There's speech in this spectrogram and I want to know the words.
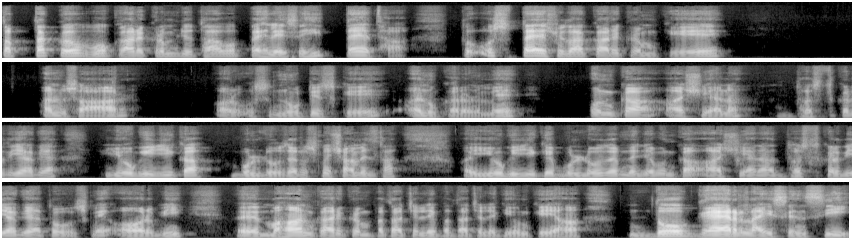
تب تک وہ کارکرم جو تھا وہ پہلے سے ہی طے تھا۔ تو اس طے شدہ کارکرم کے انوسار اور اس نوٹس کے انوکرن میں ان کا آشیانہ دھست کر دیا گیا۔ یوگی جی کا بلڈوزر اس میں شامل تھا۔ اور یوگی جی کے بلڈوزر نے جب ان کا آشیانہ دھست کر دیا گیا تو اس میں اور بھی مہان کارکرم پتا چلے پتا چلے کہ ان کے یہاں دو غیر لائسنسی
